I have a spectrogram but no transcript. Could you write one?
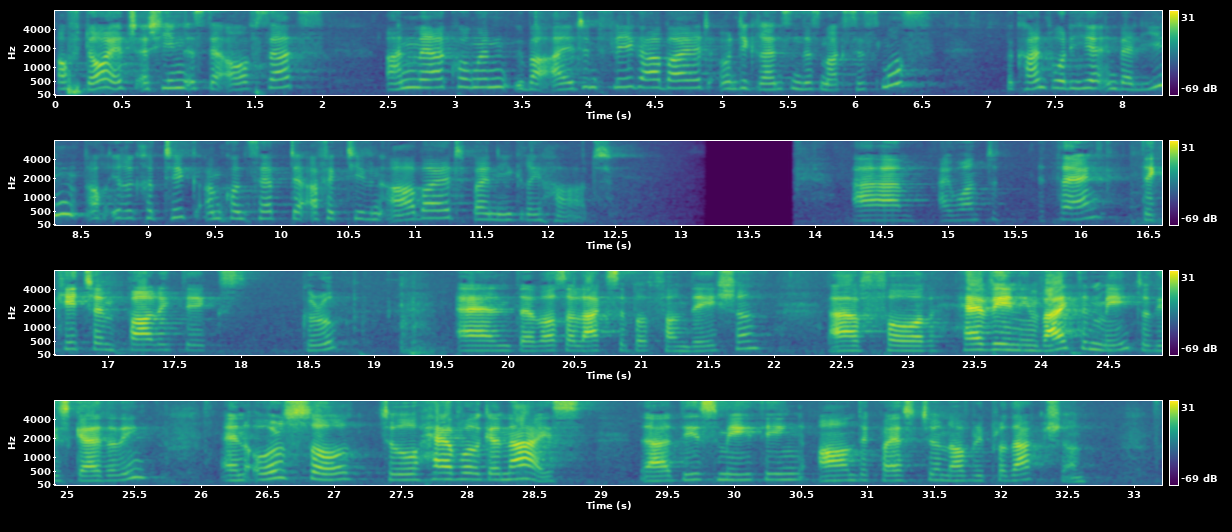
Auf Deutsch erschienen ist der Aufsatz Anmerkungen über Altenpflegearbeit und die Grenzen des Marxismus. Bekannt wurde hier in Berlin auch ihre Kritik am Konzept der affektiven Arbeit bei Negri Hart. Um, I want to thank the Kitchen Politics Group and the Rosa Luxemburg Foundation uh, for having invited me to this gathering and also to have organized uh, this meeting on the question of reproduction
